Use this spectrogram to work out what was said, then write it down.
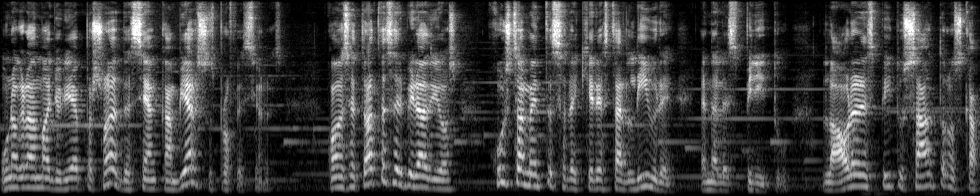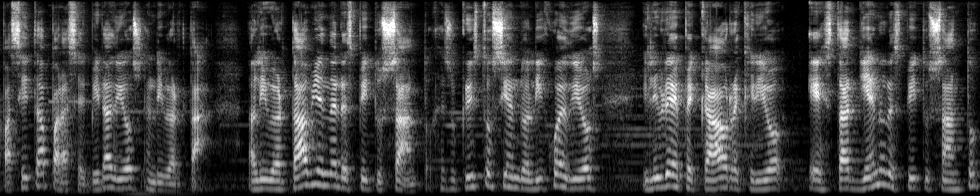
una gran mayoría de personas desean cambiar sus profesiones. Cuando se trata de servir a Dios, justamente se requiere estar libre en el Espíritu. La obra del Espíritu Santo nos capacita para servir a Dios en libertad. La libertad viene del Espíritu Santo. Jesucristo siendo el Hijo de Dios y libre de pecado requirió estar lleno del Espíritu Santo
